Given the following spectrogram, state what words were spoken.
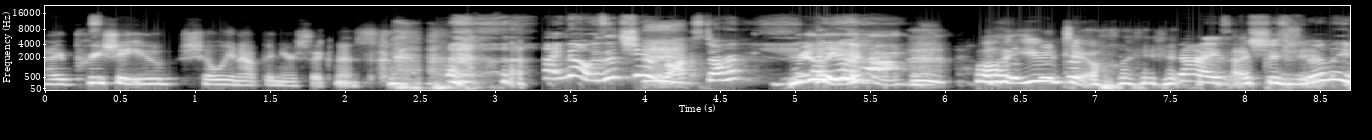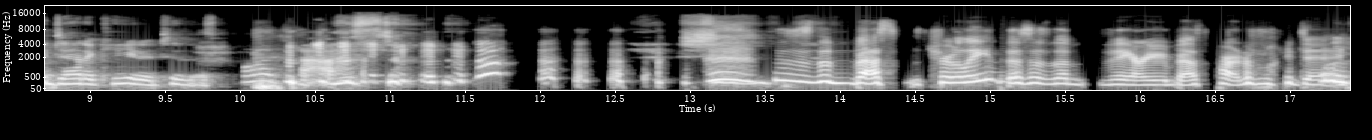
I appreciate you showing up in your sickness. I know. Isn't she a rock star? Really? Yeah. well, you do. Guys, she's really dedicated to this podcast. this is the best, truly. This is the very best part of my day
